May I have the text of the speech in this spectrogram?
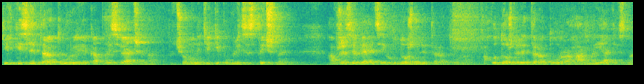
кількість літератури, яка присвячена, причому не тільки публіцистичної, а вже з'являється і художня література, а художня література гарна, якісна,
